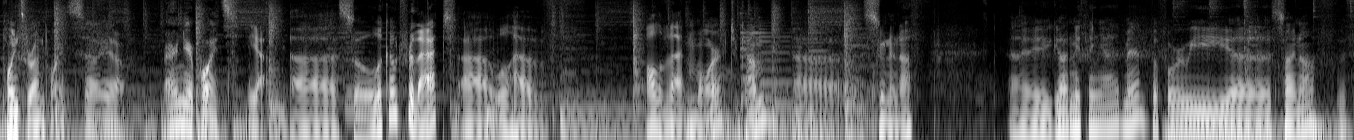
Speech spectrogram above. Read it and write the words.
Points are on points. So, know, earn your points. Yeah. Uh, so look out for that. Uh, we'll have all of that and more to come uh, soon enough. Uh, you got anything to add, man, before we uh, sign off? With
